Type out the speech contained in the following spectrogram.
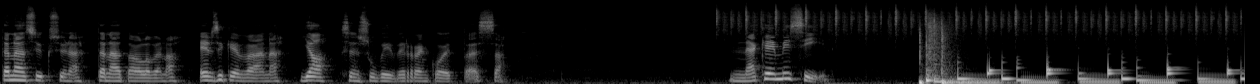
tänä syksynä, tänä talvena, ensi keväänä ja sen suvivirren koittaessa. Näkemisiin! Thank you.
